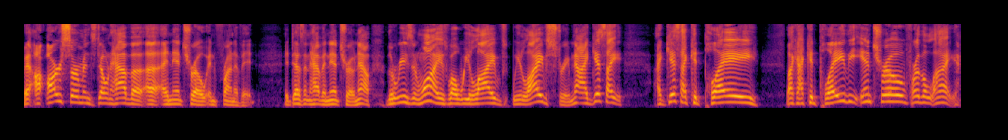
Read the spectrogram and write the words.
Our sermons don't have a, a, an intro in front of it. It doesn't have an intro. Now, the reason why is well, we live we live stream. Now, I guess I I guess I could play like I could play the intro for the live.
